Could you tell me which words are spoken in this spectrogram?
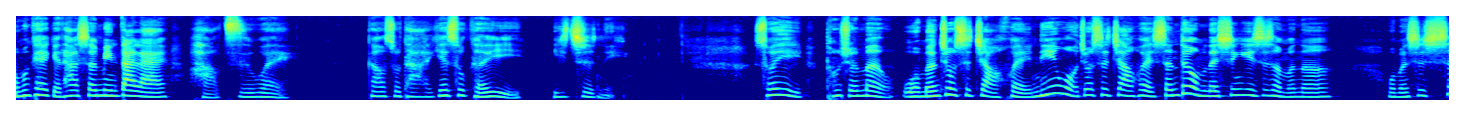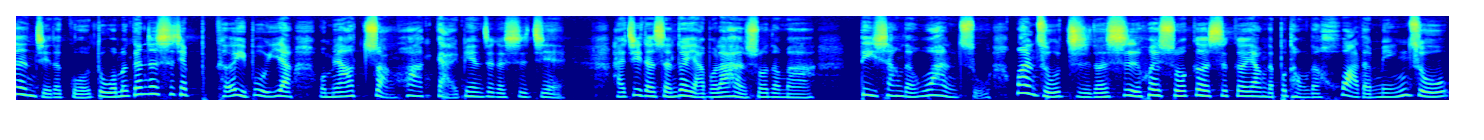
我们可以给他生命带来好滋味，告诉他耶稣可以医治你。所以，同学们，我们就是教会，你我就是教会。神对我们的心意是什么呢？我们是圣洁的国度，我们跟这世界可以不一样，我们要转化改变这个世界。还记得神对亚伯拉罕说的吗？地上的万族，万族指的是会说各式各样的不同的话的民族。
